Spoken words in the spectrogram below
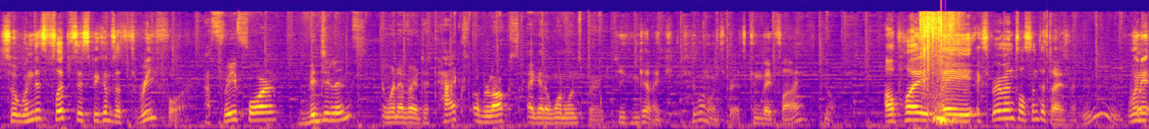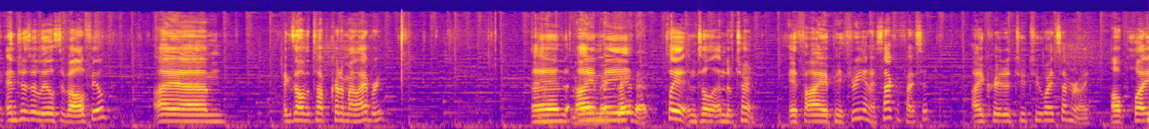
So when this flips, this becomes a 3 4. A 3-4 Vigilance, and whenever it attacks or blocks, I get a 1-1 Spirit. You can get like two 1 1 spirits. Can they fly? No. I'll play a experimental synthesizer. When it enters or leaves the battlefield, I um, exile the top card of my library. And No, I may may play that. play it until end of turn. If I pay three and I sacrifice it, I create a 2 2 white samurai. I'll play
